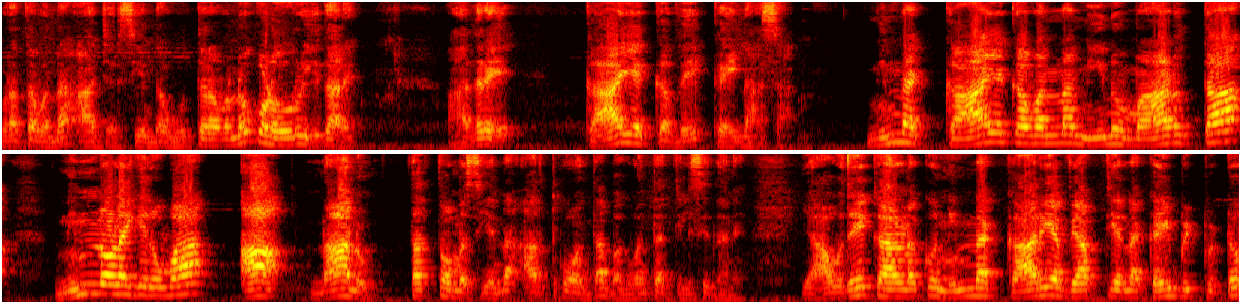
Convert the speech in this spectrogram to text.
ವ್ರತವನ್ನು ಆಚರಿಸಿ ಎಂಬ ಉತ್ತರವನ್ನು ಕೊಡೋರು ಇದ್ದಾರೆ. ಆದರೆ ಕಾಯಕವೇ ಕೈಲಾಸ. ನಿನ್ನ ಕಾಯಕವನ್ನು ನೀನು ಮಾಡುತ್ತಾ ನಿನ್ನೊಳಗಿರುವ ಆ ನಾನು ತತ್ವಮಸಿಯನ್ನು ಅರ್ಥಕೋ ಅಂತ ಭಗವಂತ ತಿಳಿಸಿದ್ದಾನೆ. ಯಾವುದೇ ಕಾರಣಕ್ಕೂ ನಿನ್ನ ಕಾರ್ಯವ್ಯಾಪ್ತಿಯನ್ನು ಕೈ ಬಿಟ್ಬಿಟ್ಟು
